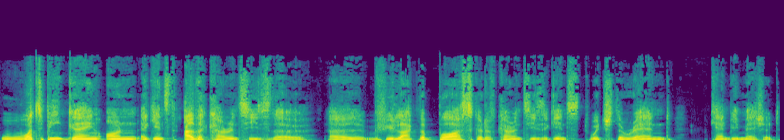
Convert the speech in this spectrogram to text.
What's been going on against other currencies, though? Uh, if you like, the basket of currencies against which the rand can be measured?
